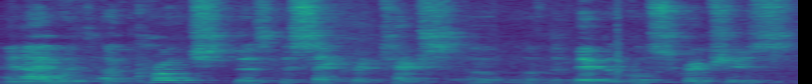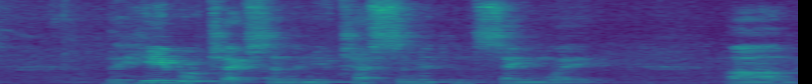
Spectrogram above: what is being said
And I would approach this, the sacred text of, of the biblical scriptures, the Hebrew text and the New Testament in the same way. Um,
